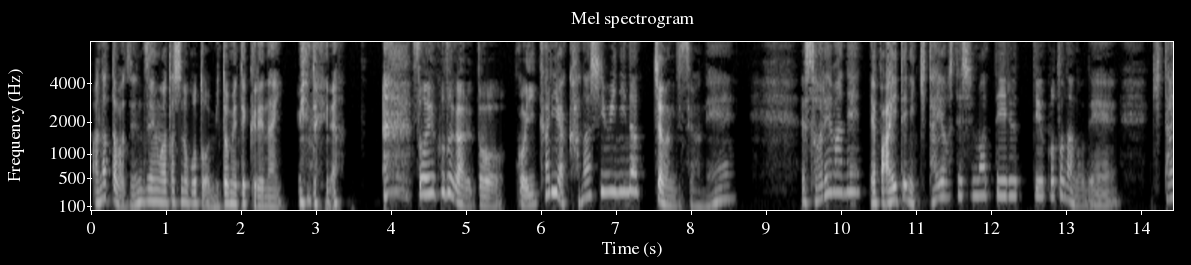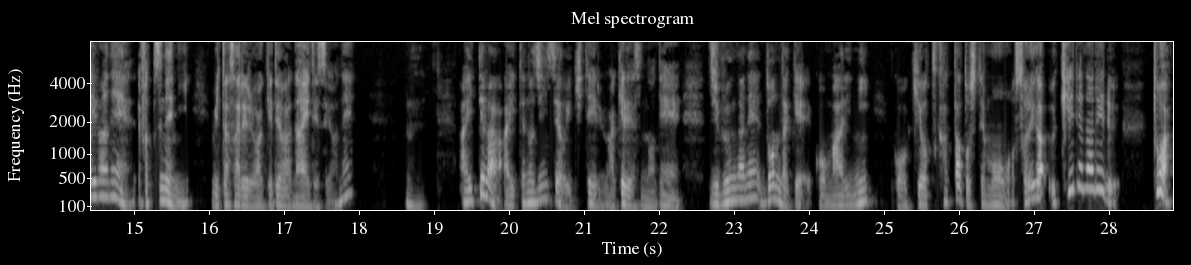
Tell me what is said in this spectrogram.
あなたは全然私のことを認めてくれない、みたいな そういうことがあると、こう怒りや悲しみになっちゃうんですよね。それはね、やっぱ相手に期待をしてしまっているっていうことなので、期待はね、やっぱ常に満たされるわけではないですよね。うん。相手は相手の人生を生きているわけですので、自分がね、どんだけこう周りにこう気を使ったとしても、それが受け入れられるとは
